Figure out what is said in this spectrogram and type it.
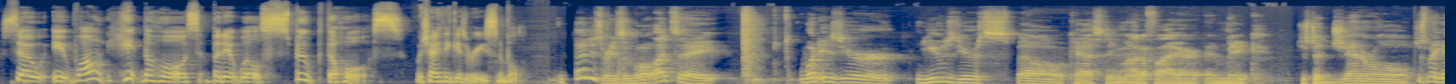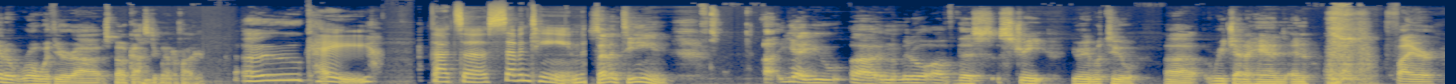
so it won't hit the horse but it will spook the horse which i think is reasonable That is reasonable. I'd say. What is your use your spell casting modifier and make just a general? Just make it a roll with your uh, spell casting modifier. okay that's a 17 Seventeen. Uh, yeah, you uh, in the middle of this street, you're able to uh, reach out a hand and fire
